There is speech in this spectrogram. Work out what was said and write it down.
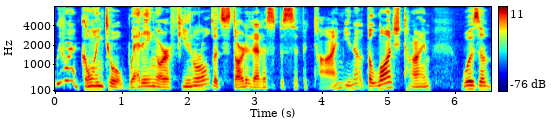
we weren't going to a wedding or a funeral that started at a specific time. You know, the launch time was a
